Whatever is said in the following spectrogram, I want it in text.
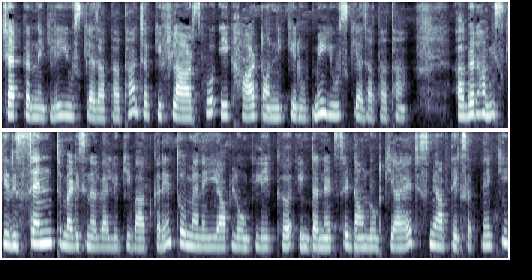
चेक करने के लिए यूज़ किया जाता था, जबकि फ्लावर्स को एक हार्ट टॉनिक के रूप में यूज़ किया जाता था। अगर हम इसकी रिसेंट मेडिसिनल वैल्यू की बात करें तो मैंने ये आप लोगों के लिए एक इंटरनेट से डाउनलोड किया है, जिसमें आप देख सकते हैं कि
